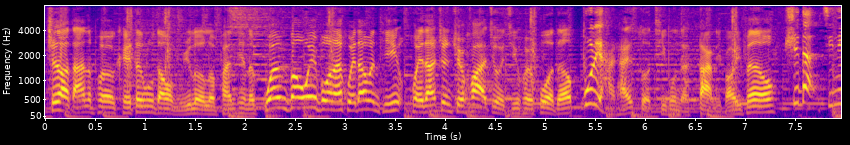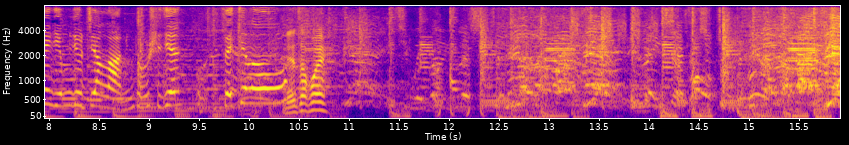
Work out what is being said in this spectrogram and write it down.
知道答案的朋友可以登录到我们娱乐乐翻天的官方微博来回答问题，回答正确话就有机会获得玻璃海苔所提供的大礼包一份哦。是的，今天节目就这样了，明同时间我们再见喽，明天再会。Viva!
